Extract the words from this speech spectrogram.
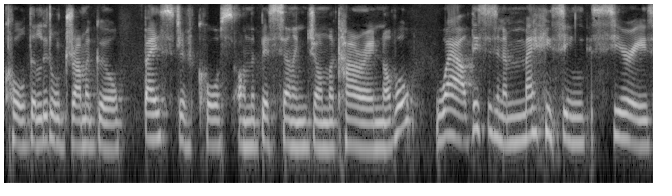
called The Little Drummer Girl, based, of course, on the best selling John Le Carre novel. Wow, this is an amazing series.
